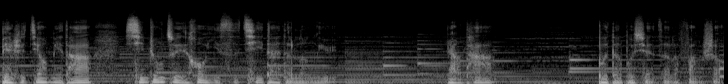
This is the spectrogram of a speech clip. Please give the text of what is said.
便是浇灭他心中最后一丝期待的冷雨，让他不得不选择了放手。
